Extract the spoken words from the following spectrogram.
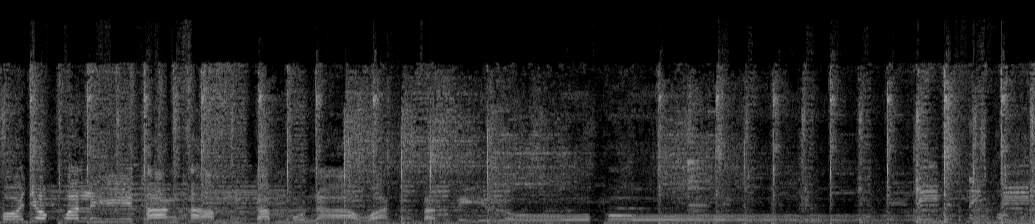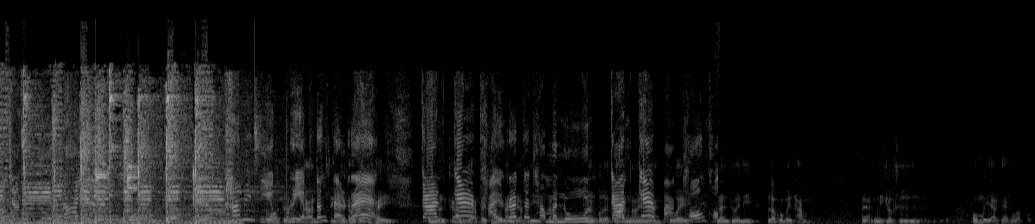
ขอยกวลีทางธรรมกัมมุนาวัตติโลโก เสียเปรียบตั้งแต่แรก การแก้ไขรัฐธรรมนูญการแก้ปากท้องของนั่นช่วยนี่เราก็ไม่ทำนะนี่ก็คือผมไม่อยากใช้คำว่ากฎ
